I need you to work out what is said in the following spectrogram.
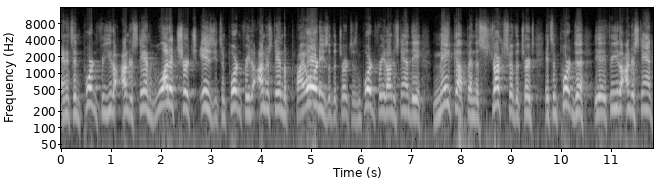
And it's important for you to understand what a church is. It's important for you to understand the priorities of the church. It's important for you to understand the makeup and the structure of the church. It's important to, for you to understand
